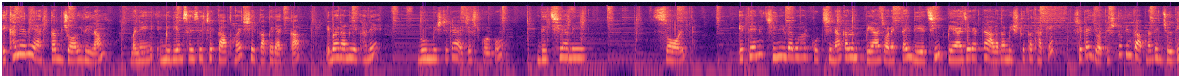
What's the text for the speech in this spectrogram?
এখানে আমি এক কাপ জল দিলাম। মানে মিডিয়াম সাইজের যে কাপ হয়, সেই কাপের এক কাপ এবার আমি এখানে নুন মিষ্টিটা অ্যাডজাস্ট করব। দিচ্ছি আমি সল্ট এতে আমি চিনির ব্যবহার করছি না, কারণ পেঁয়াজ অনেকটাই দিয়েছি। পেঁয়াজের একটা আলাদা মিষ্টতা থাকে, সেটাই যথেষ্ট, কিন্তু আপনাদের যদি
